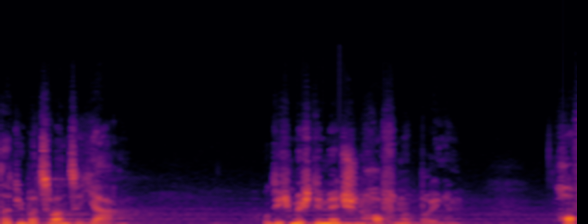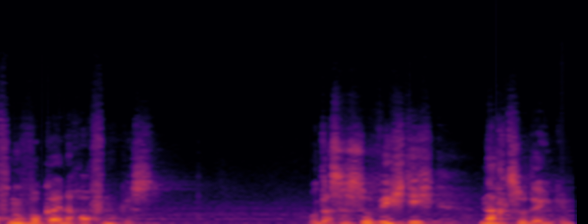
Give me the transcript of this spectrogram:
Seit über 20 Jahren. Und ich möchte Menschen Hoffnung bringen. Hoffnung, wo keine Hoffnung ist. Und das ist so wichtig nachzudenken.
